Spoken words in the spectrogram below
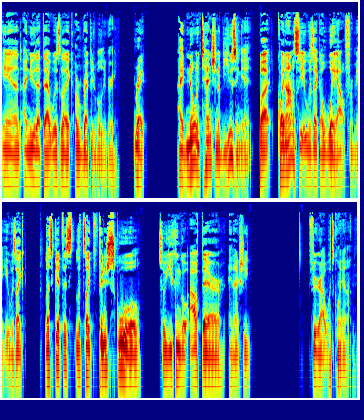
and i knew that that was like a reputable degree right. I had no intention of using it, but quite honestly, it was like a way out for me. It was like, let's get this, let's like finish school so you can go out there and actually figure out what's going on.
